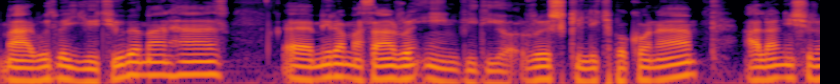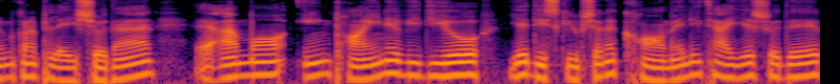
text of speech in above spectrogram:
مربوط به یوتیوب من هست. میرم مثلا رو این ویدیو روش کلیک بکنم الان این شروع می‌کنه play شدن اما این پایین ویدیو یه description کاملی تهیه شده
